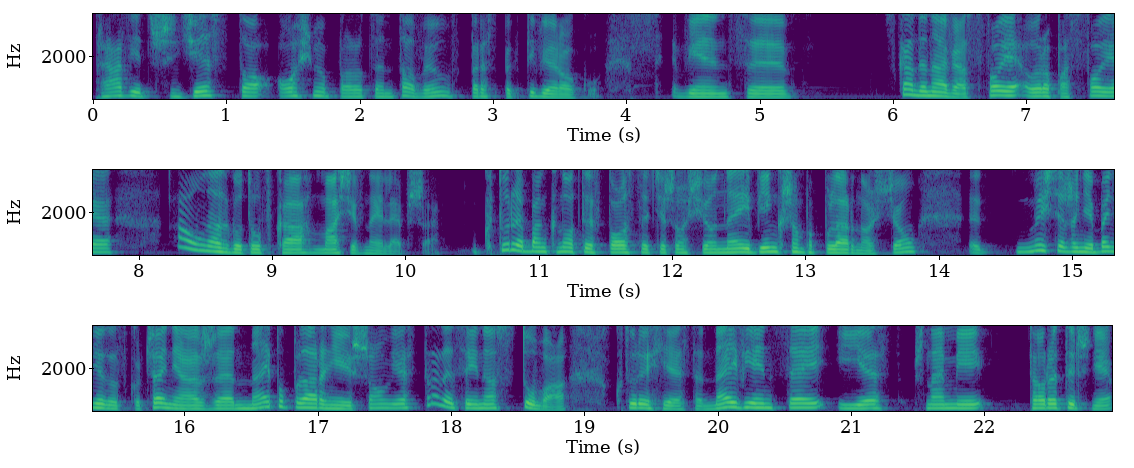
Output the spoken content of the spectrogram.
prawie 38% w perspektywie roku. Więc Skandynawia swoje, Europa swoje, a u nas gotówka ma się w najlepsze. które banknoty w Polsce cieszą się największą popularnością? Myślę, że nie będzie zaskoczenia, że najpopularniejszą jest tradycyjna stuwa, których jest najwięcej i jest przynajmniej teoretycznie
